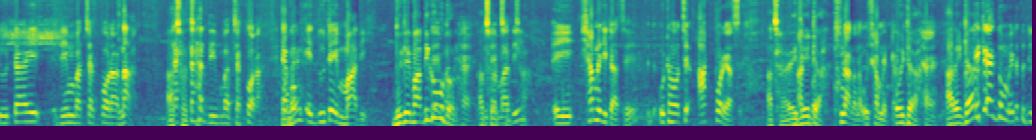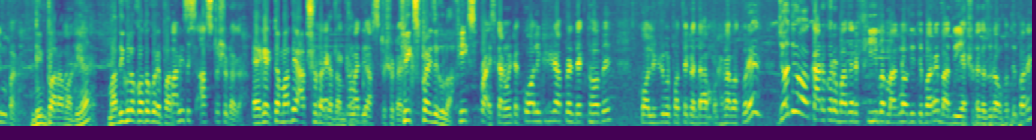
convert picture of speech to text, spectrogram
দুইটাই ডিম বাচ্চা করা না। আচ্ছা, আচ্ছা। ডিম বাচ্চা করা। এবং এই দুইটাই মাদি। দুইটাই মাদি কবুতর? হ্যাঁ আচ্ছা আচ্ছা আচ্ছা। এই সামনে যেটা আছে ওটা হচ্ছে আট পরে আছে। আচ্ছা এই যে এটা না না না ওই সামনেটা ওইটা? হ্যাঁ। আর এটা? এটা একদম এটা তো ডিম পাড়া। ডিম পাড়া মাদি হ্যাঁ? মাদিগুলো কত করে পার পিস পিস আটশোশো টাকা। এক একটা মাদি আটশো টাকা দাম মাদি 800 টাকা। ফিক্স প্রাইস এগুলো? ফিক্স প্রাইস কারণ এটা কোয়ালিটিটা আপনার দেখতে হবে। কোয়ালিটির উপর প্রত্যেকটা দাম ওঠানামা করে। যদিও কারও কারও বাজারে ফি বা মাগনাও দিতে পারে বা দুই একশো টাকা জোড়াও হতে পারে।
